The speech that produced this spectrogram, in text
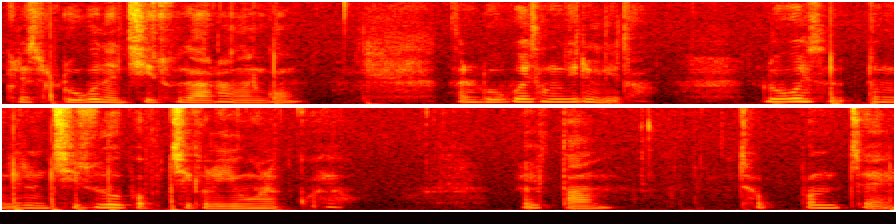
그래서 로그는 지수다라는 거. 로그의 성질입니다. 로그의 성질은 지수 법칙을 이용할 거예요. 일단 첫 번째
